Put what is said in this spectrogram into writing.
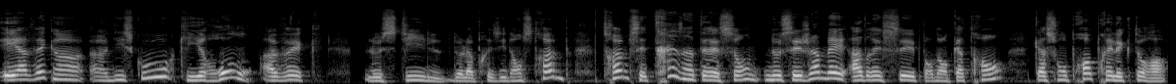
Et avec un, un, discours qui rompt avec le style de la présidence Trump. Trump, c'est très intéressant, ne s'est jamais adressé pendant quatre ans qu'à son propre électorat.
